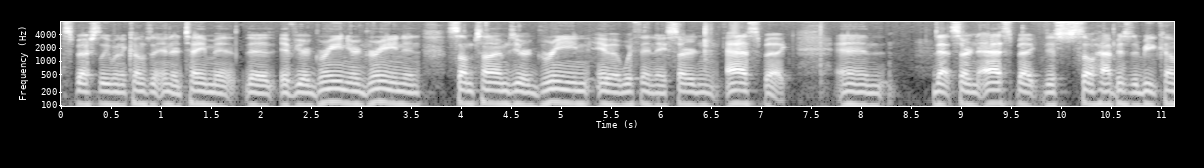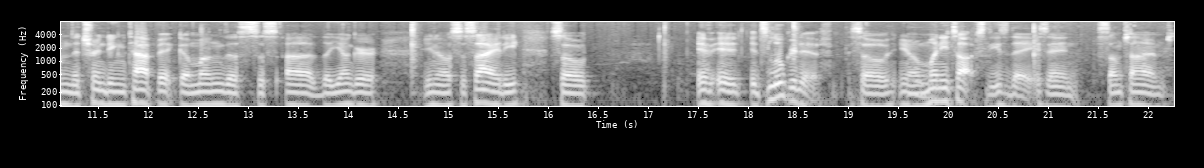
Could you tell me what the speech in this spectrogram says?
especially when it comes to entertainment that if you're green you're green and sometimes you're green uh, within a certain aspect. And that certain aspect just so happens to become the trending topic among the uh, the younger you know society. So if it, it's lucrative. So you know money talks these days and sometimes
